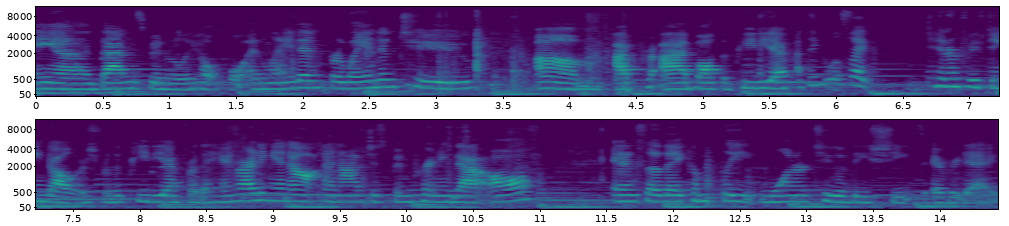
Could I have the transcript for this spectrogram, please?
And that has been really helpful. And Landon, for Landon too, um, I, I bought the PDF. I think it was like 10 or $15 for the PDF for the handwriting and, I, and I've just been printing that off and so they complete one or two of these sheets every day.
